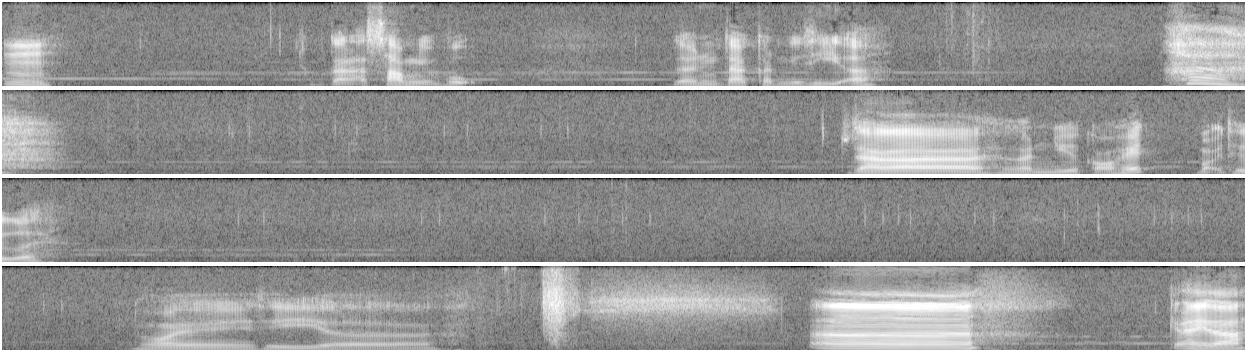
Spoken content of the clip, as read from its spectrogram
Ừ. Chúng ta đã xong nhiệm vụ. Giờ chúng ta cần cái gì nữa? chúng ta gần như có hết mọi thứ rồi. Thôi thì uh, uh, cái này đó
